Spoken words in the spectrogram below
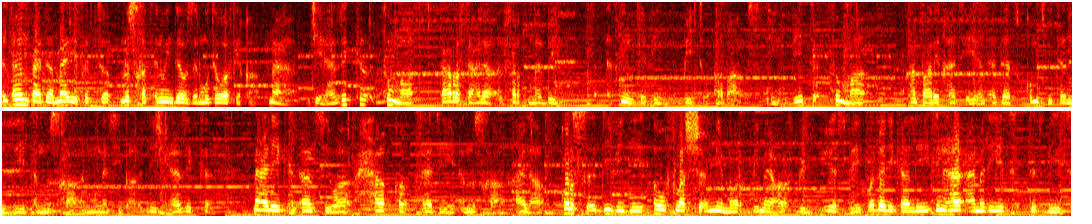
الآن بعد معرفة نسخة الويندوز المتوافقة مع جهازك ثم تعرفت على الفرق ما بين 32 bit و 64 bit ثم عن طريق هذه الأداة قمت بتنزيل النسخة المناسبة لجهازك. ما عليك الآن سوى حرق هذه النسخة على قرص DVD أو flash memory بما يعرف بال USB وذلك لإنهاء عملية تثبيت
